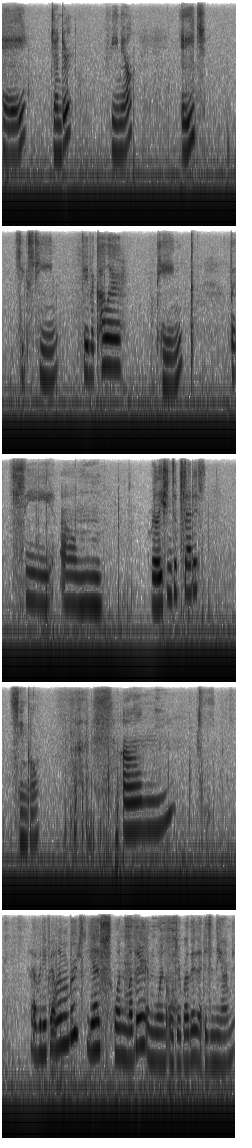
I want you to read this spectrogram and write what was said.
Gender. Female. Age. 16. Favorite color. Pink. Let's see. Um, relationship status. Single. um, have any family members? Yes, one mother and one older brother that is in the army.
